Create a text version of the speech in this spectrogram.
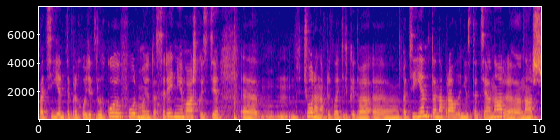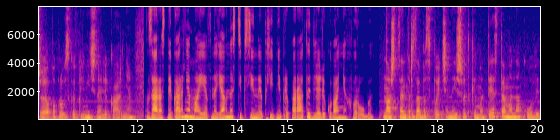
пацієнти приходять з легкою формою та середньої важкості. Е, Вчора, наприклад, тільки два е, пацієнта направлені в стаціонар е, наш Покровської клінічної лікарні. Зараз лікарня має в наявності всі необхідні препарати для лікування хвороби. Наш центр забезпечений швидкими тестами на ковід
